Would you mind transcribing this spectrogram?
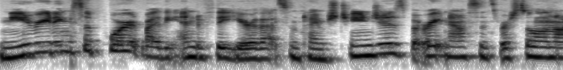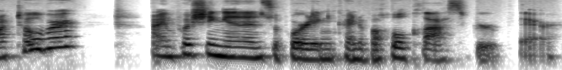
need reading support. By the end of the year, that sometimes changes. But right now, since we're still in October, I'm pushing in and supporting kind of a whole class group there.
